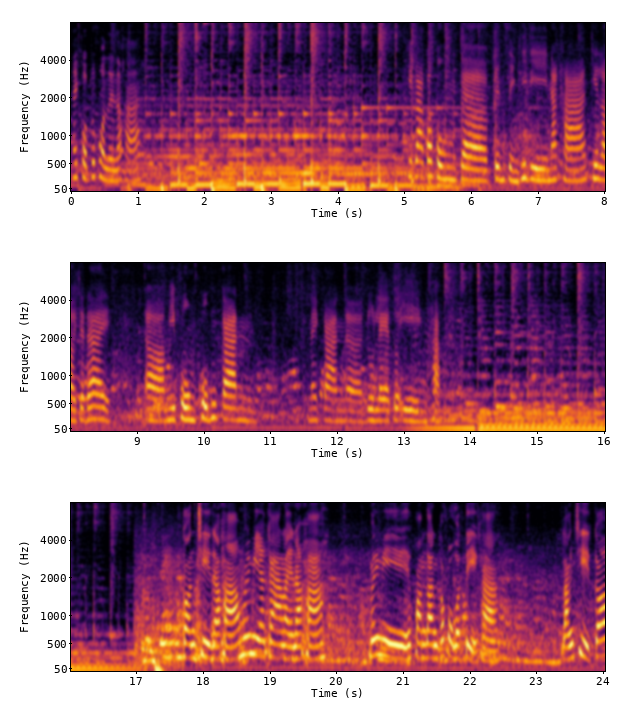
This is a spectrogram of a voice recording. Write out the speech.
ให้ครบทุกคนเลยนะคะ คิดว่าก็คงจะเป็นสิ่งที่ดีนะคะ ที่เราจะได้มีภูมิคุ้มกันในการดูแลตัวเองค่ะ ก่อนฉีดนะคะไม่มีอาการอะไรนะคะ ไม่มีความดันก็ปกติค่ะ หลังฉีดก็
